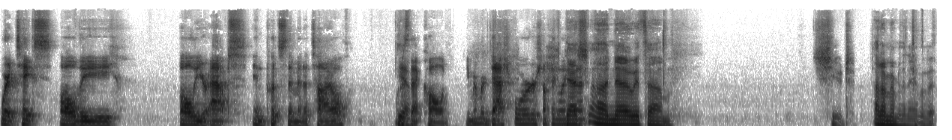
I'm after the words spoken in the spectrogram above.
where it takes all the all your apps and puts them in a tile. What is Yeah. that called? You remember dashboard or something like Dash that? uh no, it's um shoot. I don't remember the name of it.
